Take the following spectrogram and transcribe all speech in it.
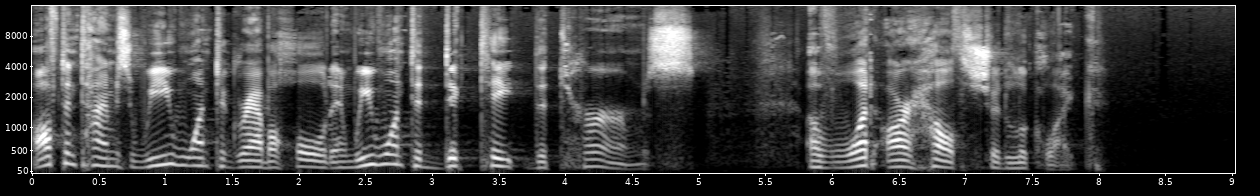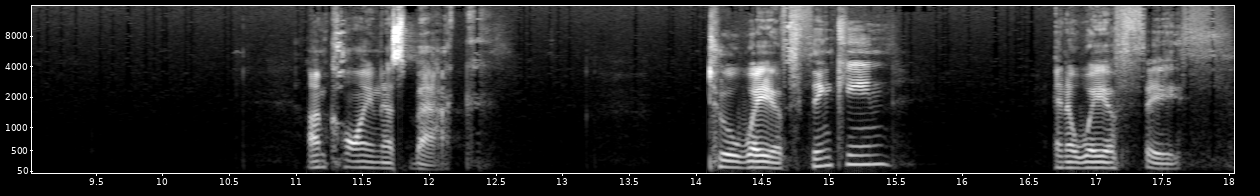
oftentimes we want to grab a hold and we want to dictate the terms of what our health should look like. I'm calling us back to a way of thinking and a way of faith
